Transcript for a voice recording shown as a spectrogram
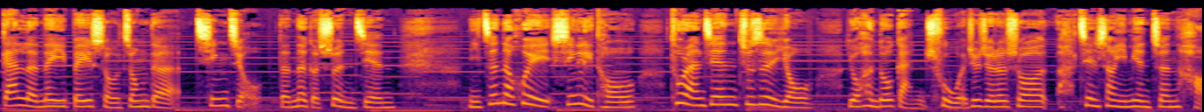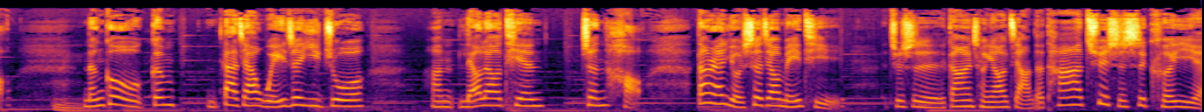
干了那一杯手中的清酒的那个瞬间，你真的会心里头突然间就是有有很多感触，我就觉得说啊，见上一面真好，嗯，能够跟大家围着一桌嗯聊聊天真好。当然有社交媒体，就是刚刚程瑶讲的，它确实是可以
